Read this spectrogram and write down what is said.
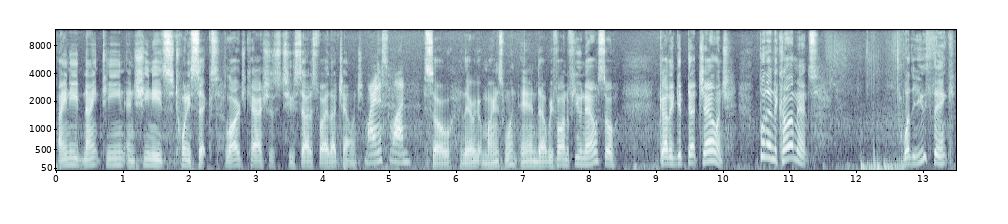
I need 19 and she needs 26 large caches to satisfy that challenge. Minus one. So there we go, minus one. And uh, we found a few now, so got to get that challenge. Put in the comments whether you think,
